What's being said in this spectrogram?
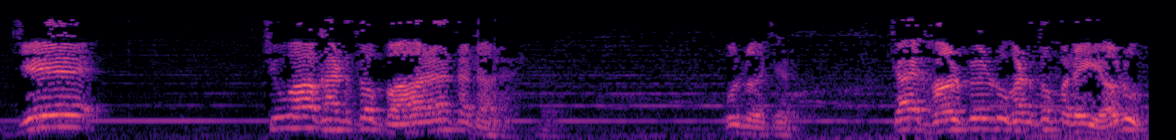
ਜੇ ਚੂਹਾ ਖੰਡ ਤੋਂ ਬਾਹਰ ਹੈ ਤਾਂ ਡਰ ਹੈ। ਉਹ ਚਿਰ ਚਾਹੇ ਖਾਣ ਪੀਣ ਨੂੰ ਖੰਡ ਤੋਂ ਪਰੇ ਹੀ ਆ ਉਹਨੂੰ।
